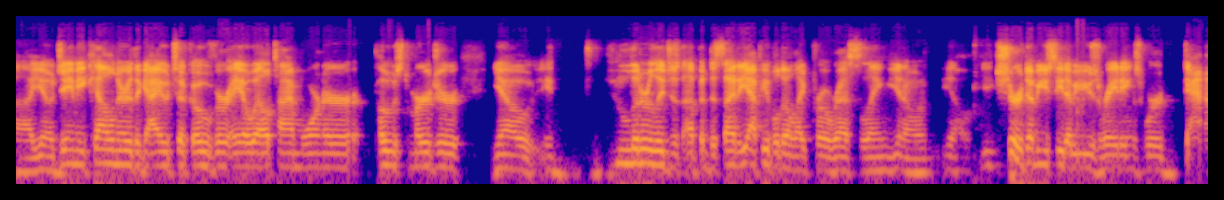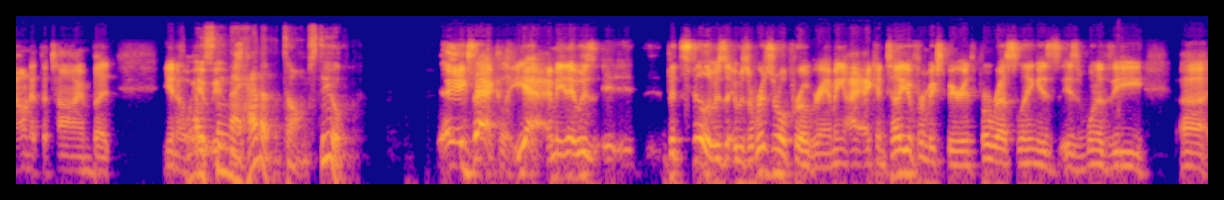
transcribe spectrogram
Uh, you know, Jamie Kellner, the guy who took over AOL Time Warner post merger, you know, literally just up and decided, yeah, people don't like pro wrestling. You know, you know, sure, WCW's ratings were down at the time, but you know, the it, thing it was, they had at the time still. Exactly. Yeah. I mean, it was. It, but still, it was it was original programming. I, I, can tell you from experience, pro wrestling is is one of the uh,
